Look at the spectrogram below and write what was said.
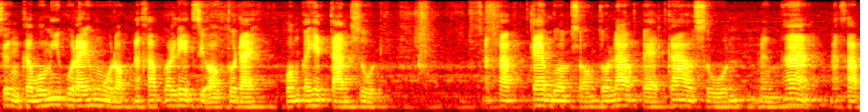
ซึ่งก็บ่มีผู้ใดฮู้หรอกนะครับ ว่าเลขสิออกตัวใด ผมก็เฮ็ดตามสูตรนะครับแต้มรวม 2 ตัวล่าง 8 9 0 1 5 นะครับ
